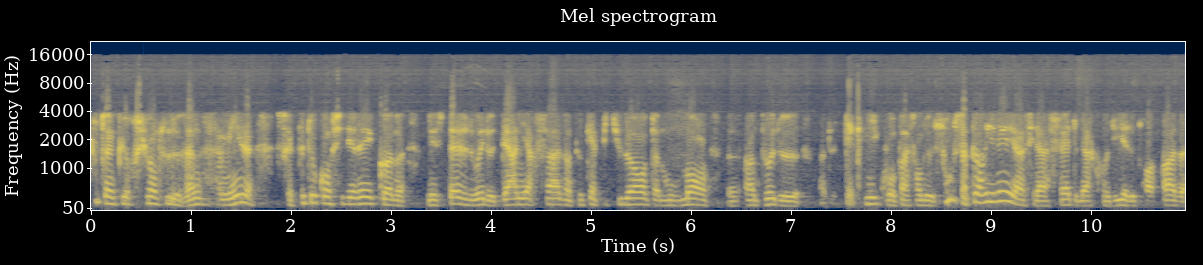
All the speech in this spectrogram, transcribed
toute incursion en dessous de 25 000 serait plutôt considérée comme une espèce de, de dernière phase un peu capitulante, un mouvement euh, un peu de, de technique où on passe en dessous. Ça peut arriver. Hein, c'est la fête mercredi, il y a deux trois phrases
